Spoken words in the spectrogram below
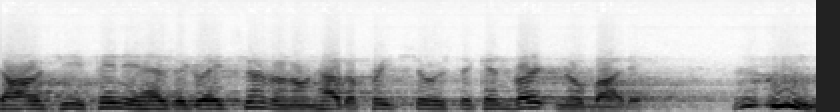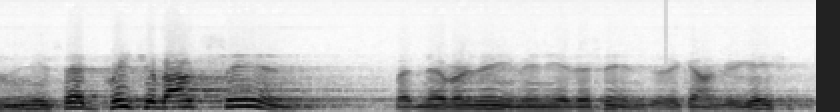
Charles G. Finney has a great sermon on how to preach so as to convert nobody. he said, preach about sin, but never name any of the sins of the congregation.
